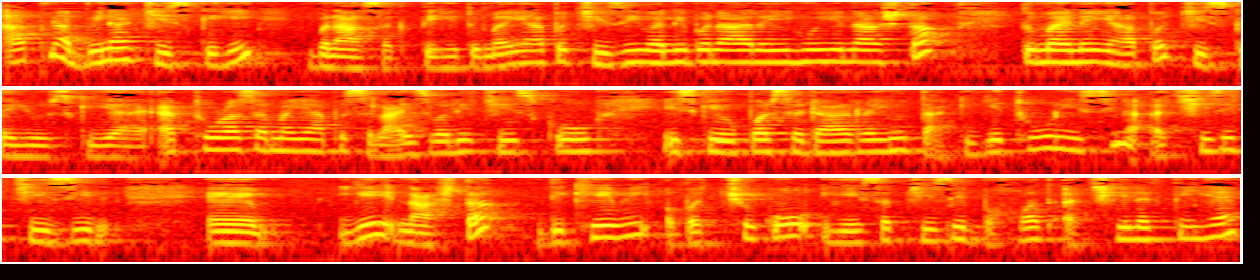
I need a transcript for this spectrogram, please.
आप ना बिना चीज़ के ही बना सकते हैं। तो मैं यहाँ पर चीजी वाली बना रही हूँ ये नाश्ता। तो मैंने यहाँ पर चीज़ का यूज़ किया है। अब थोड़ा सा मैं यहाँ पर स्लाइस वाली चीज़ को इसके ऊपर से डाल रही हूँ ताकि ये थोड़ी सी ना अच्छी सी चीजी ये नाश्ता दिखे भी और बच्चों को ये सब चीज़ें बहुत अच्छी लगती हैं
